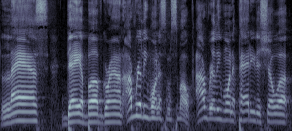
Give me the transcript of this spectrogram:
last day above ground. I really wanted some smoke. I really wanted Patti to show up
